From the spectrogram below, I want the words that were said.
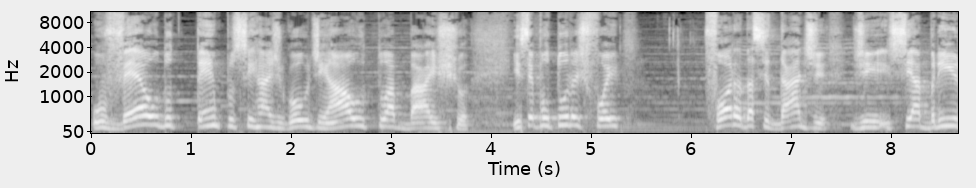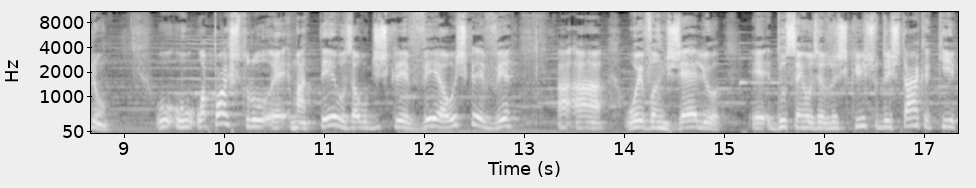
O véu do templo se rasgou de alto a baixo e sepulturas foi fora da cidade de se abriram. O, o, o apóstolo é, Mateus, ao descrever, ao escrever a, a, o evangelho é, do Senhor Jesus Cristo, destaca que,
